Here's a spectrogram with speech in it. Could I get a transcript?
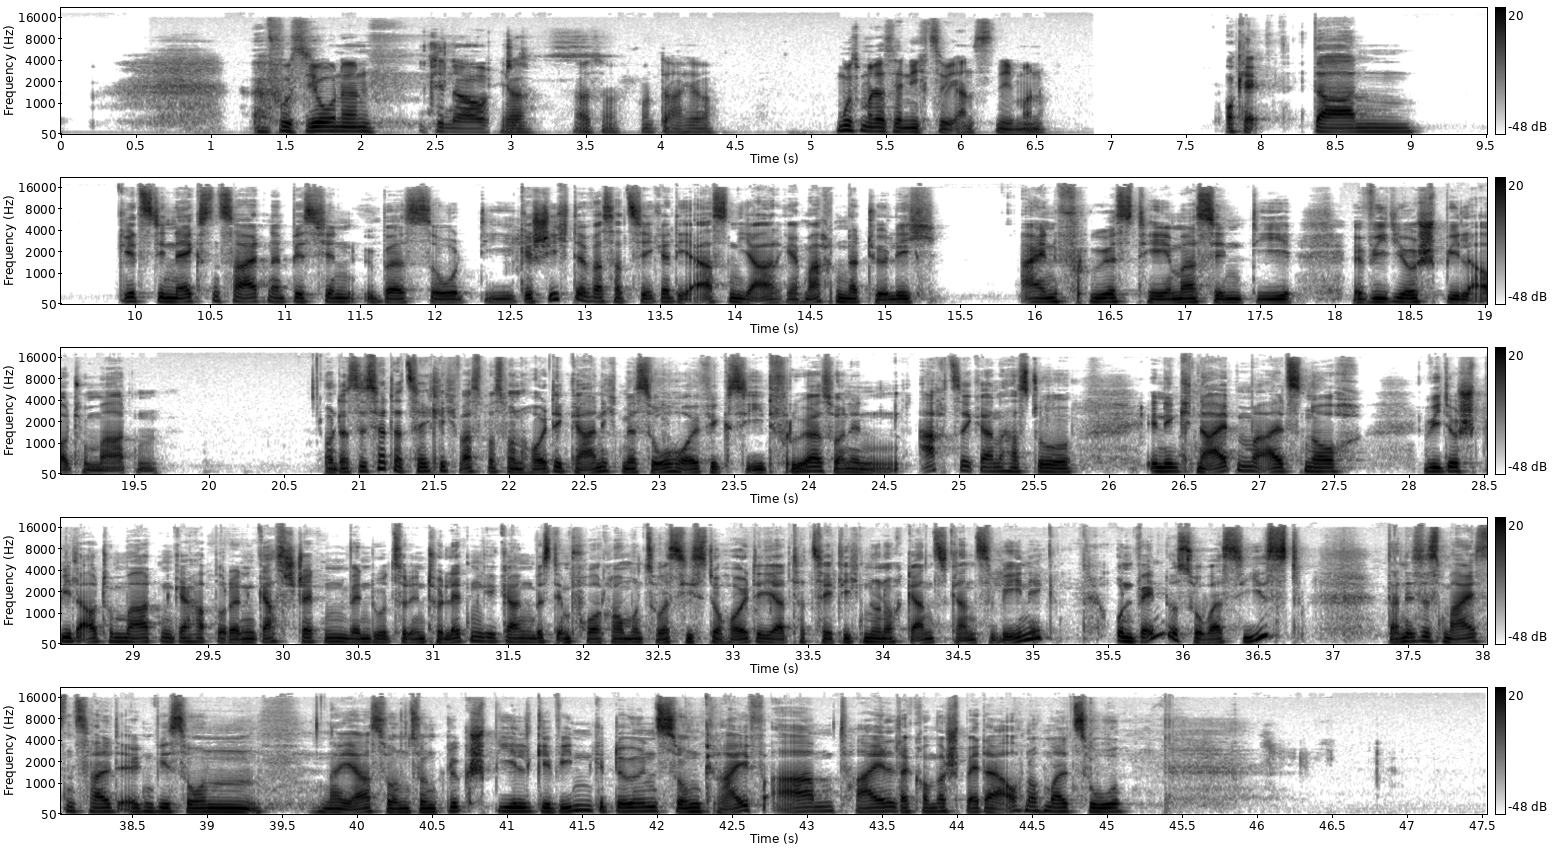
äh, Fusionen. Genau. Ja, also von daher muss man das ja nicht so ernst nehmen. Okay, dann geht's die nächsten Zeiten ein bisschen über so die Geschichte, was hat Sega die ersten Jahre gemacht. natürlich ein frühes Thema sind die Videospielautomaten. Und das ist ja tatsächlich was, was man heute gar nicht mehr so häufig sieht. Früher, so in den 80ern, hast du in den Kneipen als noch Videospielautomaten gehabt oder in den Gaststätten, wenn du zu den Toiletten gegangen bist im Vorraum und sowas, siehst du heute ja tatsächlich nur noch ganz, ganz wenig. Und wenn du sowas siehst, dann ist es meistens halt irgendwie so ein, naja, so ein, so ein Glücksspiel-Gewinngedöns, so ein Greifarm-Teil, da kommen wir später auch nochmal zu.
